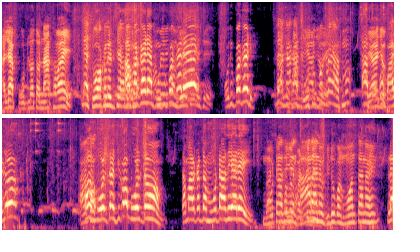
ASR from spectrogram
અલ્યા પોટલો તો ના ખવાય. એટલે ચોકલેટ છે. આ પકડ. પકડ. જો. બોલતા શીખો બોલતો તમારા કરતા મોટા છે યાર મોટા થઈ હારાનું કીધું પણ મોનતા નહીં. લે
